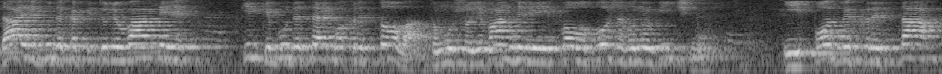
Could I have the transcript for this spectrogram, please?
далі буде капітулювати, скільки буде церква Христова, тому що Євангеліє і Слово Боже, воно вічне. І подвиг Христа,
